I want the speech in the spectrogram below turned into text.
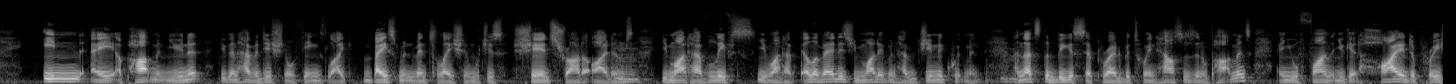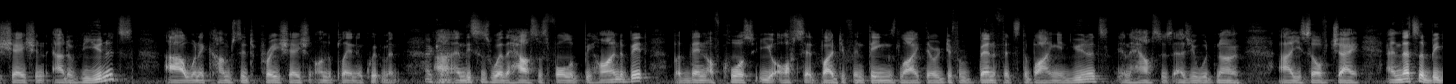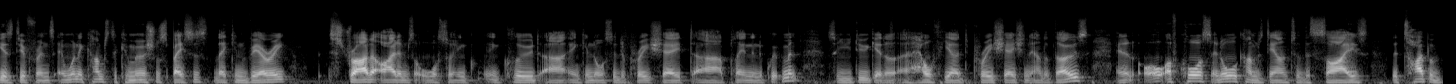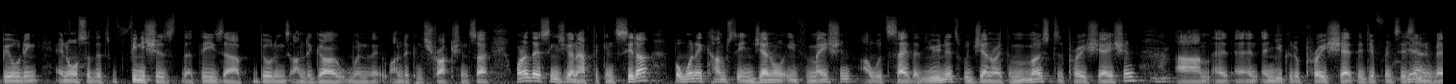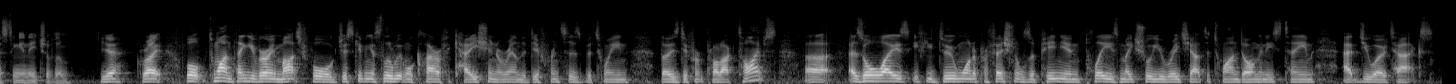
in a apartment unit, you're going to have additional things like basement ventilation, which is shared strata items. Mm. You might have lifts, you might have elevators, you might even have gym equipment. Mm-hmm. And that's the biggest separator between houses and apartments. And you'll find that you get higher depreciation out of units uh, when it comes to depreciation on the plant equipment. Okay. Uh, and this is where the houses fall behind a bit, but then of course you're offset by different things like there are different benefits to buying in units and houses, as you would know uh, yourself, Jay. And that's the biggest difference. And when it comes to commercial spaces, they can vary Strata items also inc- include uh, and can also depreciate uh, plant and equipment, so you do get a, a healthier depreciation out of those. And all, of course, it all comes down to the size, the type of building, and also the finishes that these uh, buildings undergo when they're under construction. So one of those things you're going to have to consider. But when it comes to in general information, I would say that units would generate the most depreciation, mm-hmm. um, and, and, you could appreciate the differences yeah. in investing in each of them. Yeah, great. Well, Tuan, thank you very much for just giving us a little bit more clarification around the differences between those different product types. Uh, as always, if you do want a professional's opinion, please make sure you reach out to Tuan Duong and his team at Duo Tax.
